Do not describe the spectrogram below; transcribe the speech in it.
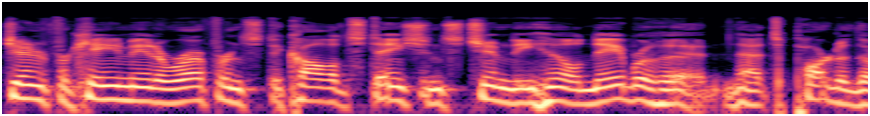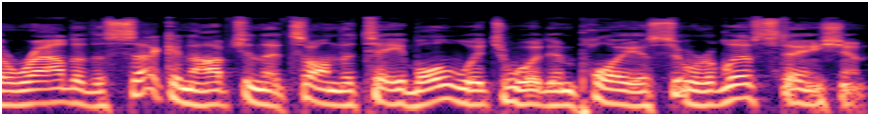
Jennifer Cain made a reference to College Station's Chimney Hill neighborhood. That's part of the route of the second option that's on the table, which would employ a sewer lift station.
